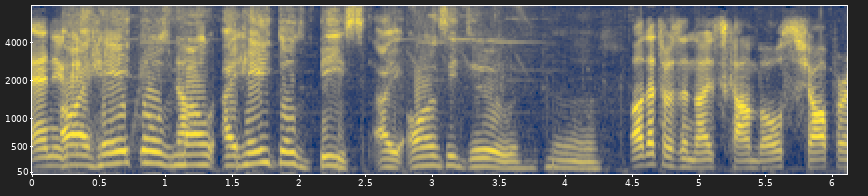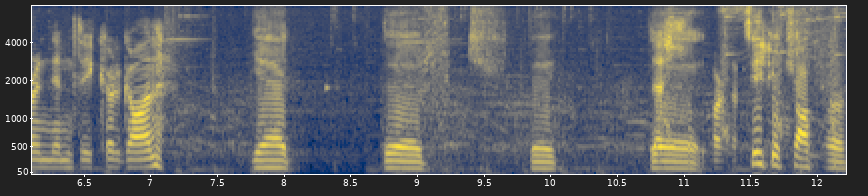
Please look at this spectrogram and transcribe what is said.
And you Oh, I hate those mount. I hate those beasts. I honestly do. Uh, Oh, that was a nice combo. Chopper and then Seeker gun. yeah, the the the secret chopper.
